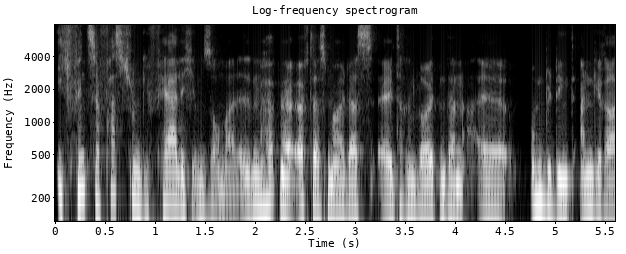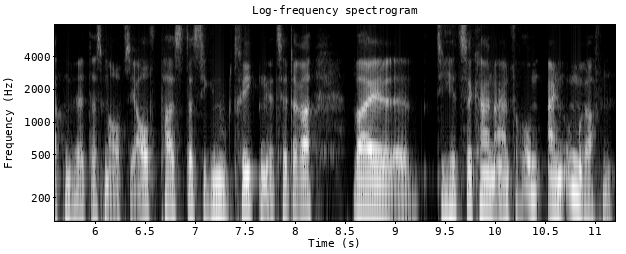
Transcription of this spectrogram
ich finde es ja fast schon gefährlich im Sommer. Man hört man ja öfters mal, dass älteren Leuten dann äh, unbedingt angeraten wird, dass man auf sie aufpasst, dass sie genug trinken etc., weil äh, die Hitze kann einfach um, einen umraffen.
